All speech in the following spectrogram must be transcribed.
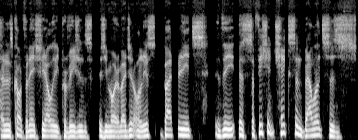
there's confidentiality provisions, as you might imagine, on this, but it's the the sufficient checks and balances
